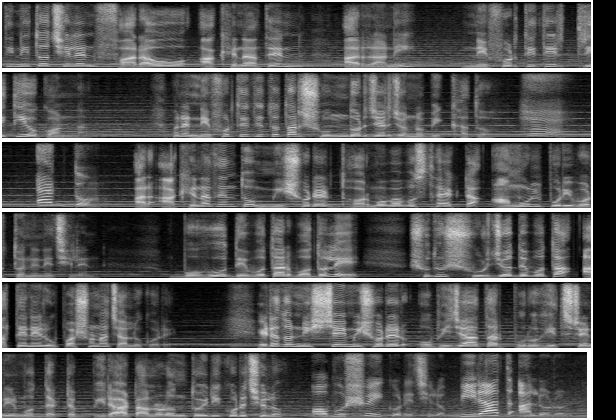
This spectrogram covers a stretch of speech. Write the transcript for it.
তিনি তো ছিলেন ফারাও আখেনাতেন আর রানী নেফরতিতির তৃতীয় কন্যা। মানে নেফরতিতি তো তার সৌন্দর্যের জন্য বিখ্যাত। হ্যাঁ একদম। আর আখেনাতেন তো মিশরের ধর্মব্যবস্থায় একটা আমূল পরিবর্তন এনেছিলেন। বহু দেবতার বদলে শুধু সূর্য দেবতা আতেনের উপাসনা চালু করে। এটা তো নিশ্চয়ই মিশরের অভিজাত আর পুরোহিত শ্রেণির মধ্যে একটা বিরাট আলোড়ন তৈরি করেছিল। অবশ্যই করেছিল বিরাট আলোড়ন।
